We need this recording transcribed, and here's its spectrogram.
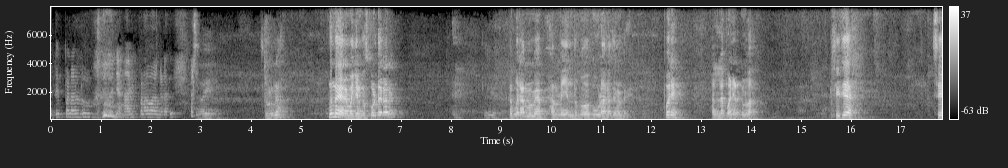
ഇത് ഇപ്പളുള്ളൂ ഞാൻ ഇപ്പളാ വാങ്ങണത്. പക്ഷെ നേരം വൈകി എനിക്ക് സ്കൂളിൽ തരാന്? പോരെ. അമ്മമ്മ അമ്മ എന്തൊക്കെയോ ഗൂഢാലോചന ഉണ്ട് പോരെ. നല്ല പണി എടുക്കണ്ട വാ. ഷിജയ ശേ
